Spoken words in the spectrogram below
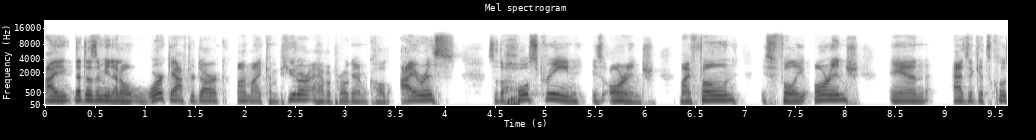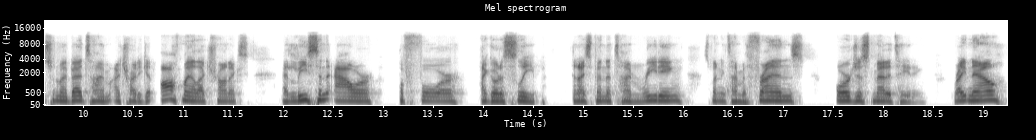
I that doesn't mean I don't work after dark on my computer. I have a program called Iris. So the whole screen is orange. My phone is fully orange. And as it gets closer to my bedtime, I try to get off my electronics at least an hour before I go to sleep. And I spend the time reading, spending time with friends, or just meditating. Right now,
